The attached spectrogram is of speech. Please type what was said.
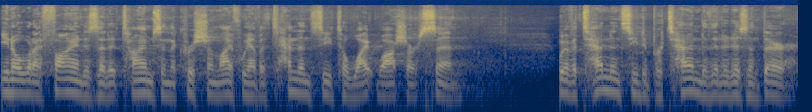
You know, what I find is that at times in the Christian life, we have a tendency to whitewash our sin. We have a tendency to pretend that it isn't there.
